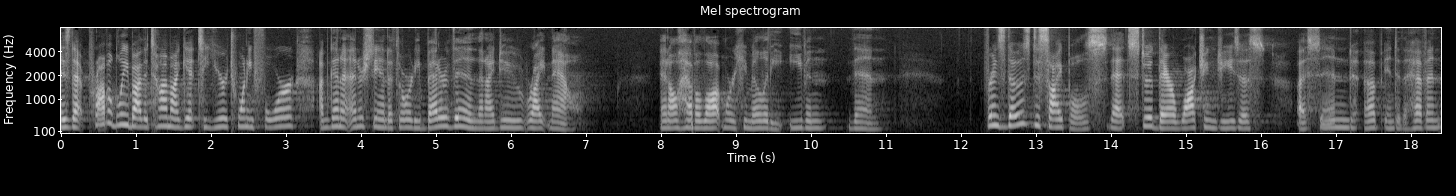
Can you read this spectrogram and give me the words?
is that probably by the time I get to year 24, I'm going to understand authority better then than I do right now. And I'll have a lot more humility even then. Friends, those disciples that stood there watching Jesus ascend up into the heaven,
